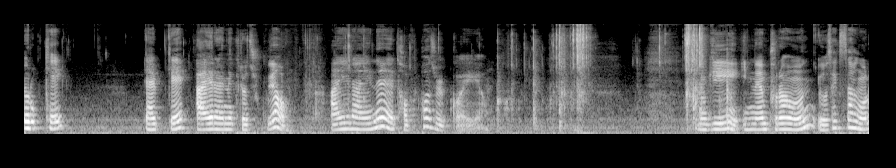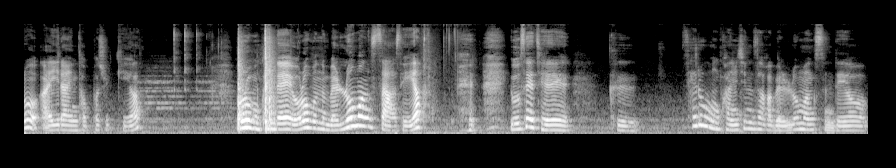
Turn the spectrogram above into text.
이렇게 얇게 아이라인을 그려주고요. 아이라인을 덮어줄 거예요. 여기 있는 브라운 이 색상으로 아이라인 덮어줄게요. 여러분 근데 여러분은 멜로망스 아세요? 요새 제 그 새로운 관심사가 멜로망스인데요.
